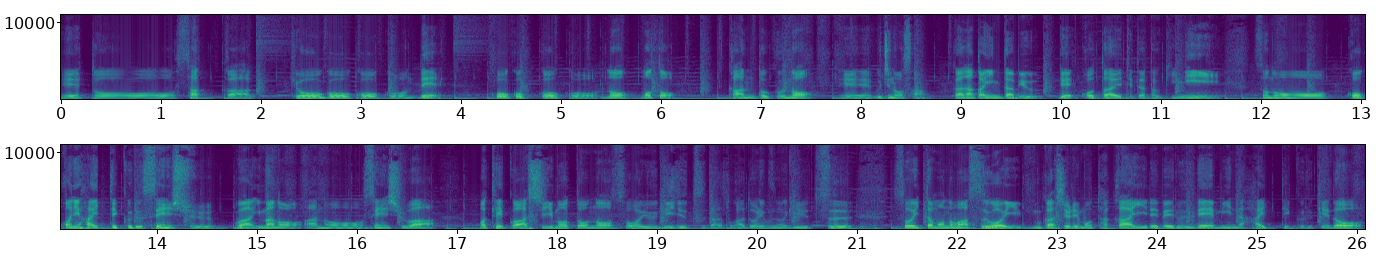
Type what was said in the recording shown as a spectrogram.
えーと、サッカー強豪高校で広告高校の元監督の、えー、内野さんがなんかインタビューで答えてた時にその高校に入ってくる選手は今のあの選手はまあ、結構足元のそういう技術だとかドリブルの技術そういったものはすごい昔よりも高いレベルでみんな入ってくるけど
